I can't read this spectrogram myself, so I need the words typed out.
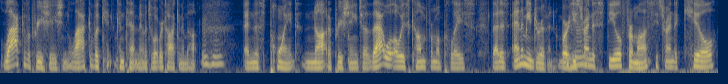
lack of appreciation, lack of a con- contentment, which is what we're talking about. Mm-hmm. And this point, not appreciating each other, that will always come from a place that is enemy driven, where Mm-hmm. he's trying to steal from us. He's trying to kill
